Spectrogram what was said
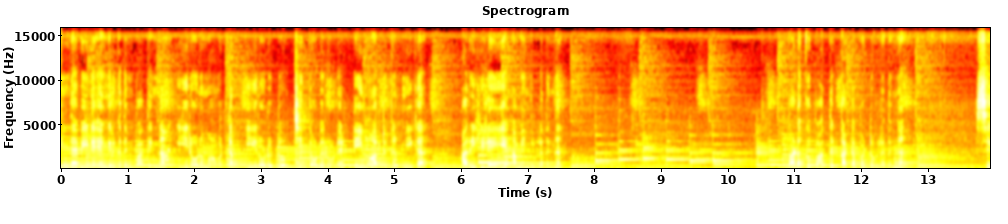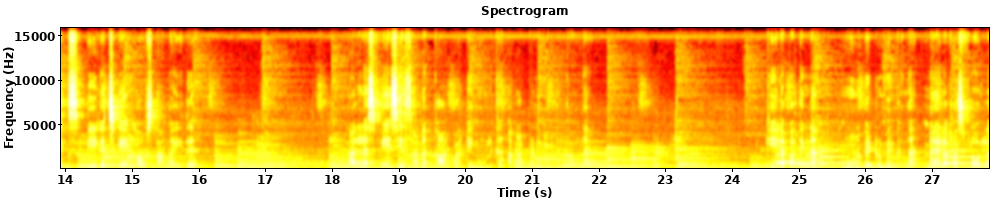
இந்த வீடு எங்கே இருக்குதுன்னு பார்த்தீங்கன்னா ஈரோடு மாவட்டம் ஈரோடு டு சித்தோடு ரோடு டிமார்ட்டுக்கு மிக அருகிலேயே அமைந்துள்ளதுங்க. வடக்கு பார்த்து கட்டப்பட்டுள்ளதுங்க. சிக்ஸ் பிஹெச்கே ஹவுஸ் தாங்க இது. நல்ல ஸ்பேசியஸான கார் பார்க்கிங் உங்களுக்கு அலாட் பண்ணி கொடுத்துருக்காங்க. கீழே பார்த்தீங்கன்னா மூணு பெட்ரூம் இருக்குங்க. மேலே ஃபஸ்ட் ஃப்ளோரில்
